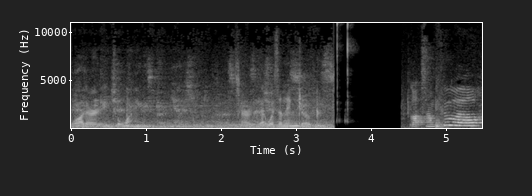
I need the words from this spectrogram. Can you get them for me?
Water into wine. Sorry, that was a lame joke. Got some fuel.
